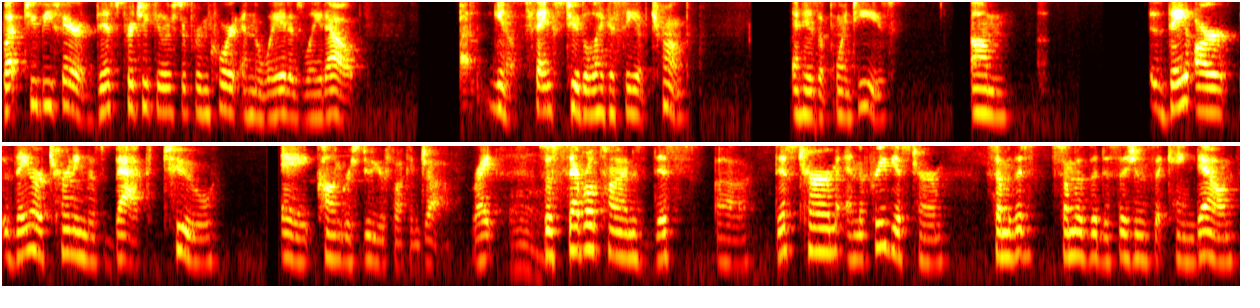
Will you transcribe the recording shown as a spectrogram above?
But to be fair, this particular Supreme Court and the way it is laid out, uh, you know, thanks to the legacy of Trump and his appointees, um, they are they are turning this back to a Congress do your fucking job, right? So several times this uh, this term and the previous term, some of the some of the decisions that came down,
